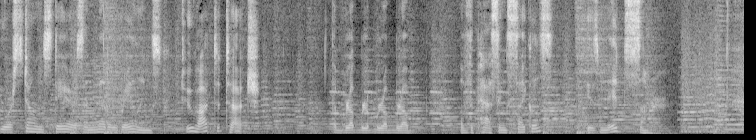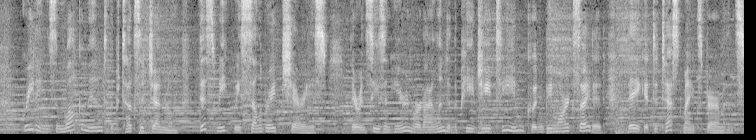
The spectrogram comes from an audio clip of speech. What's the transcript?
Your stone stairs and metal railings, too hot to touch. The blub blub blub blub of the passing cycles is midsummer. Greetings and welcome into the Pawtuxet General. This week we celebrate cherries. They're in season here in Rhode Island, and the PG team couldn't be more excited. They get to test my experiments.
